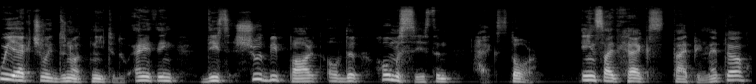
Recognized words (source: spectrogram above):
We actually do not need to do anything, this should be part of the Home Assistant HACS store. Inside HACS, type in Meta.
